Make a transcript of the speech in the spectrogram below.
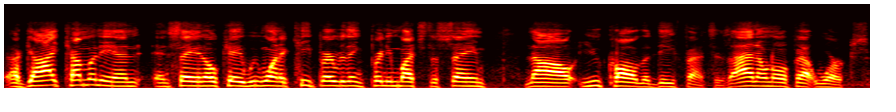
a guy coming in and saying, okay, we want to keep everything pretty much the same. Now you call the defenses. I don't know if that works.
